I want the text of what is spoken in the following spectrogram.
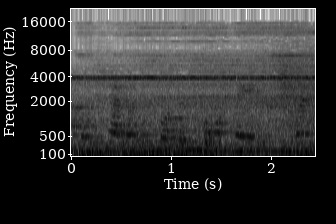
conducted fellows for the four-day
